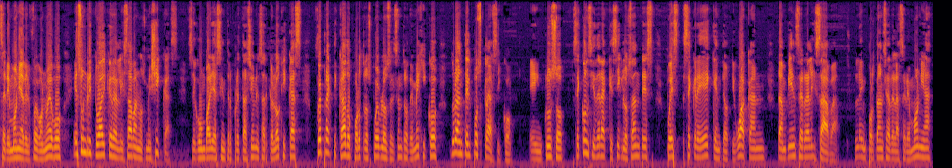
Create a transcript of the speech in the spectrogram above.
Ceremonia del fuego nuevo es un ritual que realizaban los mexicas. Según varias interpretaciones arqueológicas, fue practicado por otros pueblos del centro de México durante el posclásico, e incluso se considera que siglos antes, pues se cree que en Teotihuacán también se realizaba. La importancia de la ceremonia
